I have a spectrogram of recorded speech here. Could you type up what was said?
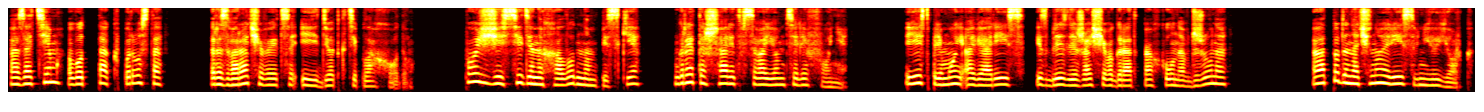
а затем вот так просто разворачивается и идет к теплоходу. Позже, сидя на холодном песке, Грета шарит в своем телефоне. Есть прямой авиарейс из близлежащего городка Хуна в Джуно, а оттуда ночной рейс в Нью-Йорк.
